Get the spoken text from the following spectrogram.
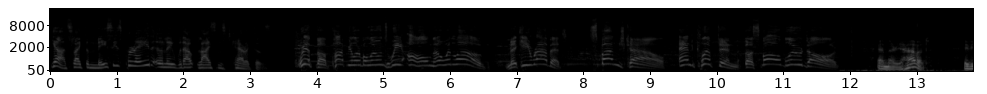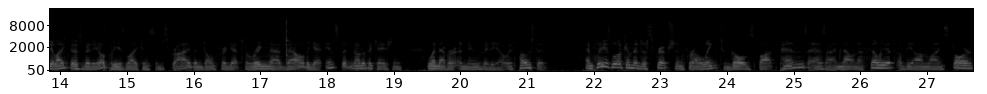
Yeah, it's like the Macy's Parade, only without licensed characters. With the popular balloons we all know and love. Mickey Rabbit, Sponge Cow, and Clifton, the small blue dog. And there you have it. If you like this video, please like and subscribe, and don't forget to ring that bell to get instant notifications whenever a new video is posted. And please look in the description for a link to Goldspot pens, as I'm now an affiliate of the online store,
